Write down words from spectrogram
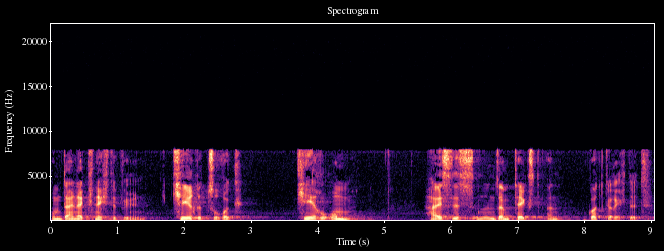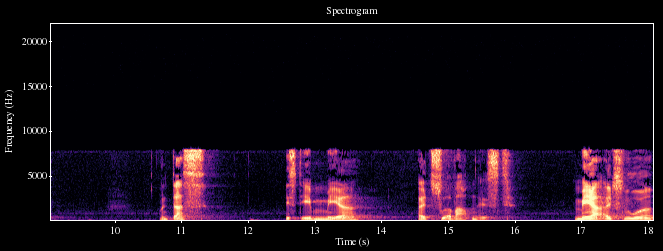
um deiner Knechte willen. Kehre zurück, kehre um, heißt es in unserem Text an Gott gerichtet. Und das ist eben mehr, als zu erwarten ist. Mehr als nur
